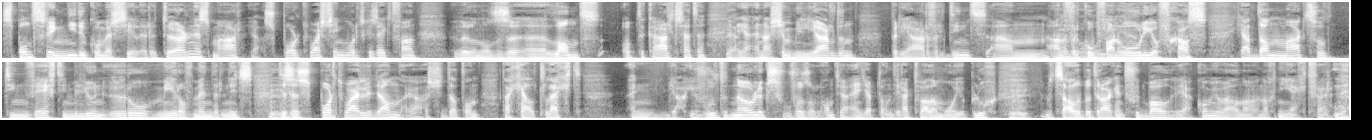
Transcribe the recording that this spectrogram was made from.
sponsoring niet een commerciële return is, maar ja, sportwashing wordt gezegd van we willen ons uh, land op de kaart zetten. Ja. En, ja, en als je miljarden per jaar verdient aan, aan de verkoop olie, van ja. olie of gas, ja, dan maakt zo 10, 15 miljoen euro meer of minder niets. Het is een sport waar je dan, ja, als je dat, dan, dat geld legt, en ja, je voelt het nauwelijks voor zo'n land. Ja, en je hebt dan direct wel een mooie ploeg. Met hetzelfde bedrag in het voetbal ja, kom je wel nog, nog niet echt ver.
